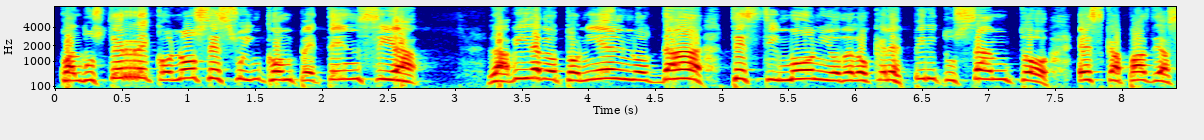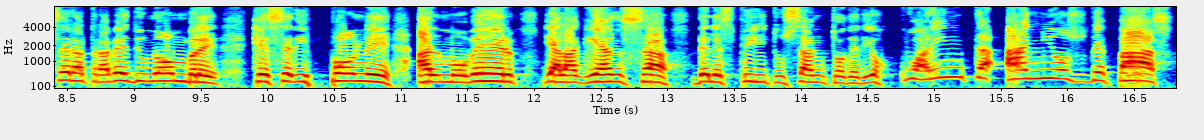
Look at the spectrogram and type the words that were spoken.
Cuando usted reconoce su incompetencia, la vida de Otoniel nos da testimonio de lo que el Espíritu Santo es capaz de hacer a través de un hombre que se dispone al mover y a la guianza del Espíritu Santo de Dios. 40 años de paz,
